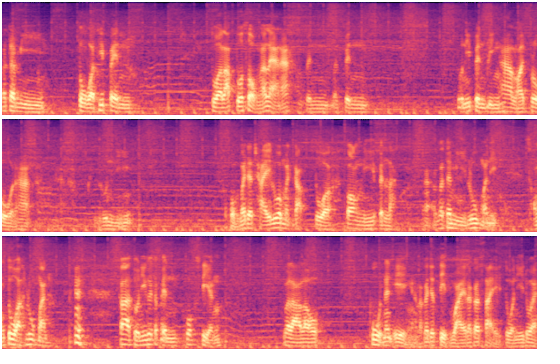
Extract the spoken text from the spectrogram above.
ก็จะมีตัวที่เป็นตัวรับตัวส่งนั่นแหละนะเป็นมันเป็น ตัวนี้เป็น Blink 500 Pro นะฮะรุ่นนี้ ผมก็จะใช้ร่วมกันกับตัวกล้องนี้เป็นหลักนะก็จะมีลูกมันอีกสองตัวลูกมัน ก็ตัวนี้ก็จะเป็นพวกเสียง เวลาเราพูดนั่นเองเราก็จะติดไว้แล้วก็ใส่ตัวนี้ด้วย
